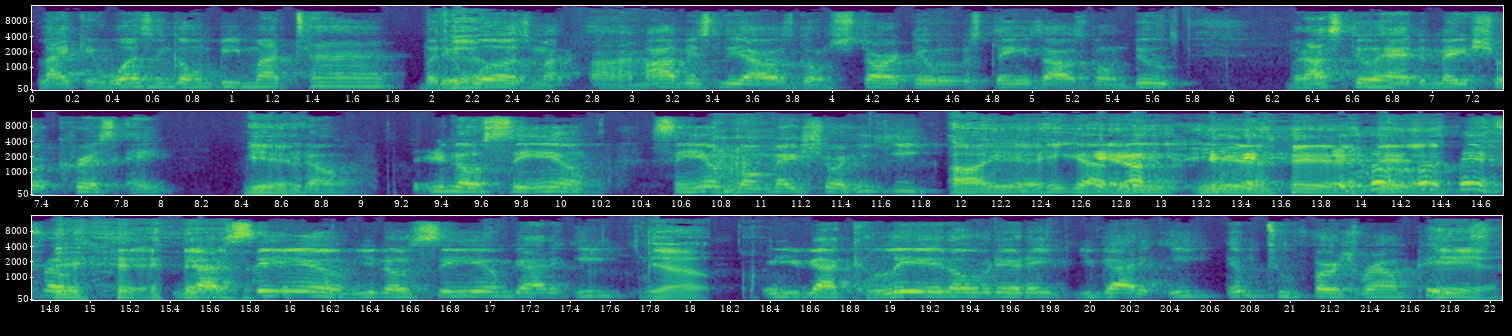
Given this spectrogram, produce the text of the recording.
like it wasn't gonna be my time, but it Yeah. was my time. Obviously, I was gonna start. There was things I was gonna do, but I still had to make sure Chris ate. Yeah. You know, you know, CM, CM gonna make sure he eat. Oh yeah, he gotta You know? eat. Yeah, You know yeah? So you got CM, you know, CM gotta eat. yeah. And you got Khalid over there. They you gotta eat them two first round picks. Yeah,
